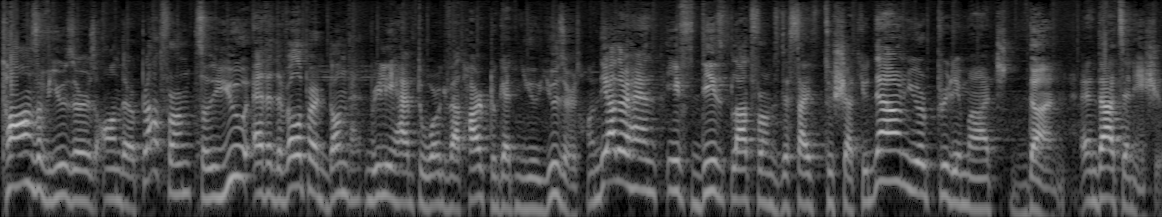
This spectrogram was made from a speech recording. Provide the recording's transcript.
tons of users on their platform. So you as a developer don't really have to work that hard to get new users. On the other hand, if these platforms decide to shut you down, you're pretty much done. And that's an issue.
